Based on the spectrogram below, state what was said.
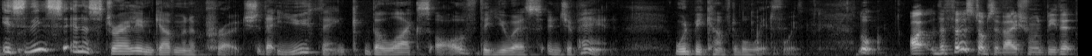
Is this an Australian government approach that you think the likes of the US and Japan would be comfortable with? with. Look, I, the first observation would be that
